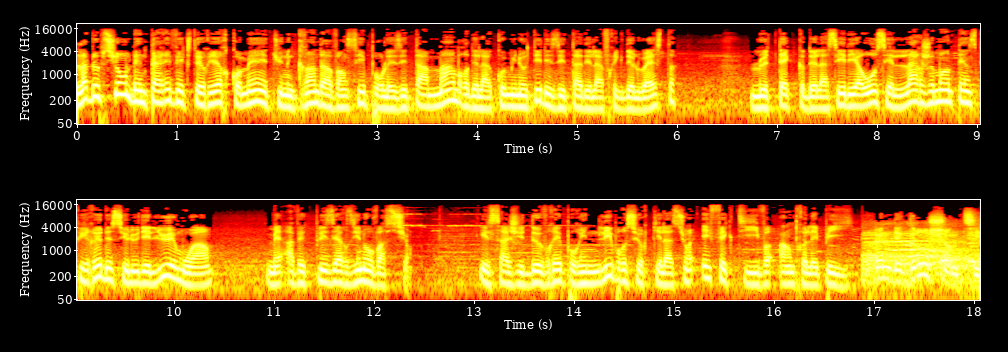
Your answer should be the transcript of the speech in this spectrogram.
L'adoption d'un tarif extérieur commun est une grande avancée pour les États membres de la communauté des États de l'Afrique de l'Ouest. Le texte de la CDAO s'est largement inspiré de celui de l'UEMOA, mais avec plusieurs innovations. Il s'agit d'œuvrer pour une libre circulation effective entre les pays. Un des grands chantiers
